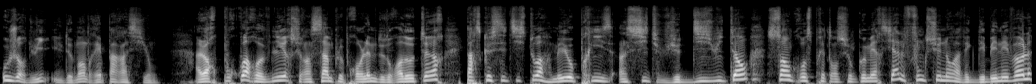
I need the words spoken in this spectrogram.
Aujourd'hui, il demande réparation. Alors pourquoi revenir sur un simple problème de droit d'auteur Parce que cette histoire met aux prises un site vieux de 18 ans, sans grosse prétention commerciale, fonctionnant avec des bénévoles,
